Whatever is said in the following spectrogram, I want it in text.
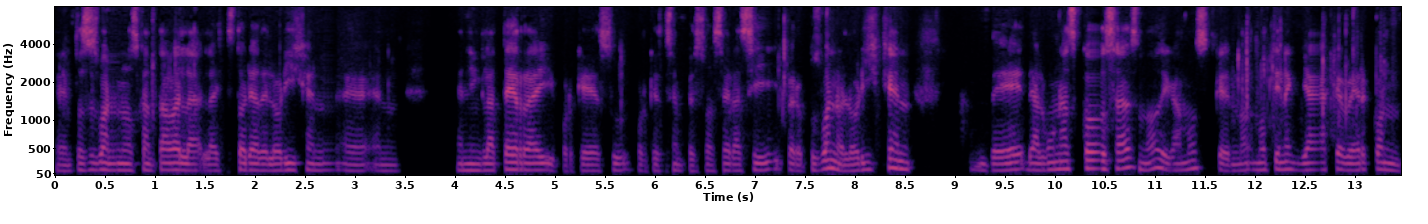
Entonces, bueno, nos cantaba la, historia del origen eh, en, Inglaterra y por qué, su, por qué, se empezó a hacer así, pero pues bueno, el origen de, algunas cosas, ¿no? Digamos, que no, no tiene ya que ver con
